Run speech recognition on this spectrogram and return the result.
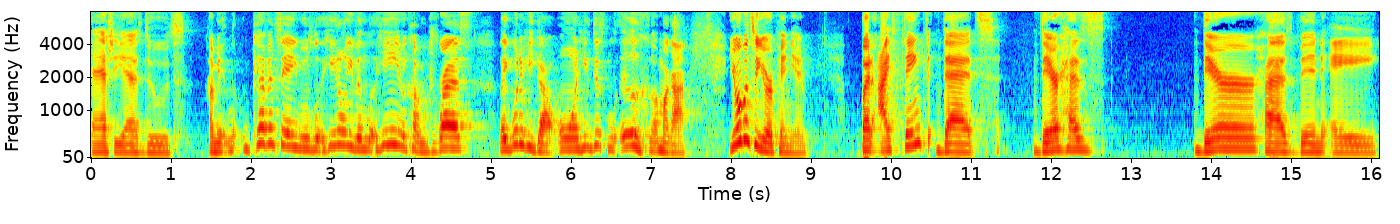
ashy ass dudes. I mean, Kevin saying he don't even he even come dressed. Like, what did he got on? He just ugh, oh my god. You're open to your opinion, but I think that there has there has been a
